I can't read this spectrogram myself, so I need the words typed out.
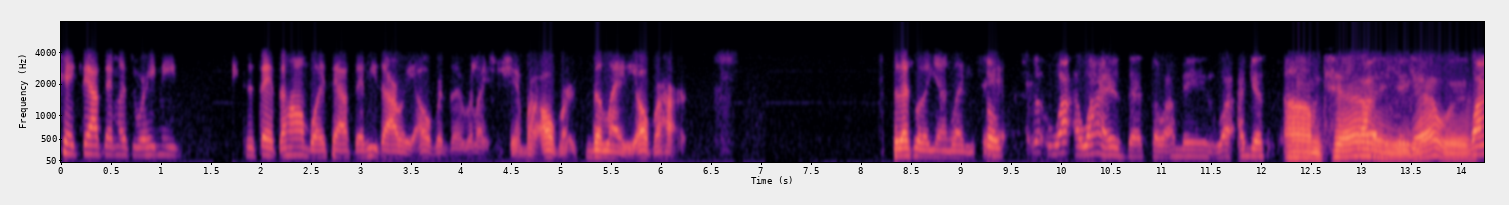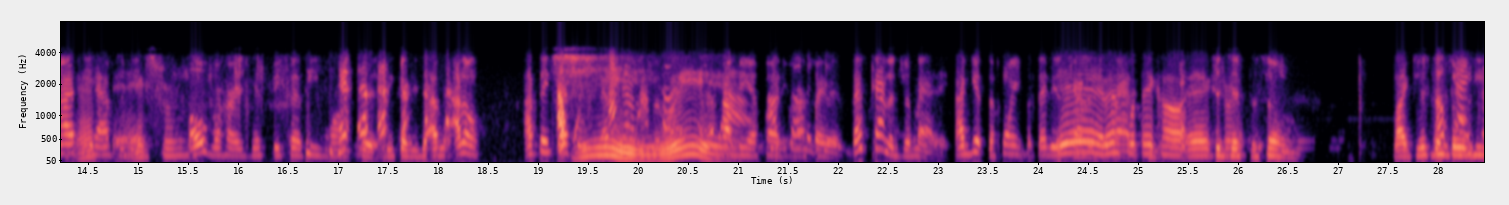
checked out that much where he needs to stay at the homeboy's house, that he's already over the relationship or over the lady, over her. So that's what a young lady said. So why why is that though? I mean, why, I guess I'm telling you, he- that was why does he that's have to be extra. over her just because he wants to? Because he, I mean, I don't. I think that's, that's Gee kind of dramatic. I'm not being funny when I say. That's kind of dramatic. I get the point, but that is kind of Yeah, dramatic. that's what they to- call to extra. just assume. Like just assume Okay, he's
